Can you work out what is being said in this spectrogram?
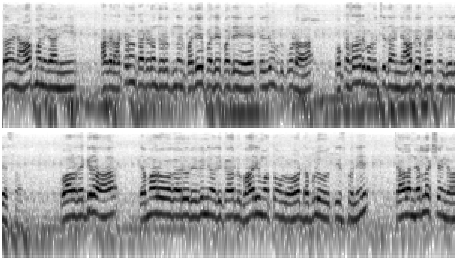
దానిని ఆపమని కానీ అక్కడ అక్రమం కట్టడం జరుగుతుందని పదే పదే పదే తెలిసినప్పుడు కూడా ఒక్కసారి కూడా వచ్చి దాన్ని ఆపే ప్రయత్నం చేయలేదు సార్ వాళ్ళ దగ్గర ఎంఆర్ఓ గారు రెవెన్యూ అధికారులు భారీ మొత్తంలో డబ్బులు తీసుకొని చాలా నిర్లక్ష్యంగా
